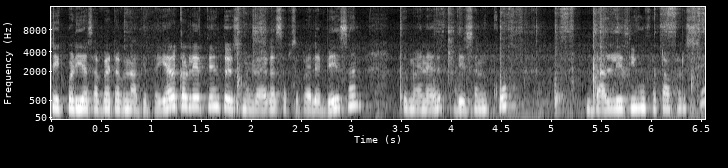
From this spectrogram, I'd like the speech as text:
तो एक बढ़िया सा बैटर बना के तैयार कर लेते हैं। तो इसमें जाएगा सबसे पहले बेसन। तो मैंने बेसन को डाल लेती हूँ फटाफट से।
